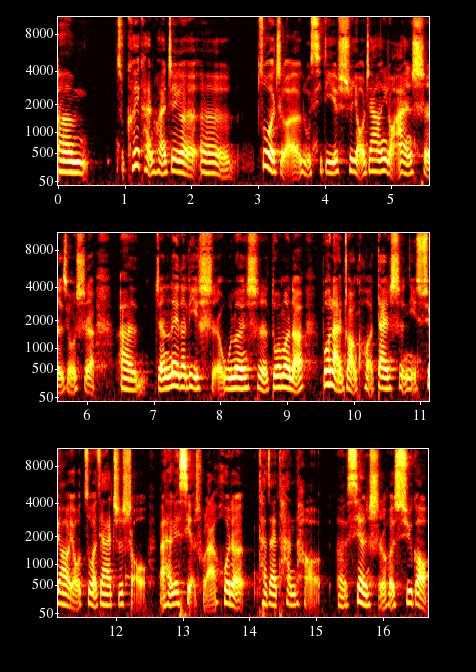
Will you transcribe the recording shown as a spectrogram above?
嗯，就可以看出来这个呃。作者鲁西迪是有这样一种暗示，就是呃，人类的历史无论是多么的波澜壮阔，但是你需要有作家之手把它给写出来，或者他在探讨呃现实和虚构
